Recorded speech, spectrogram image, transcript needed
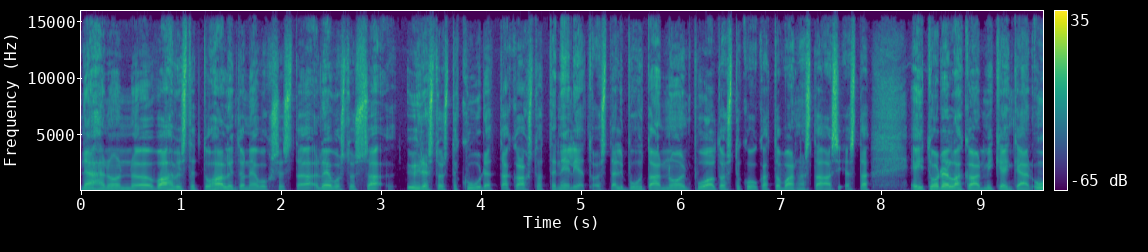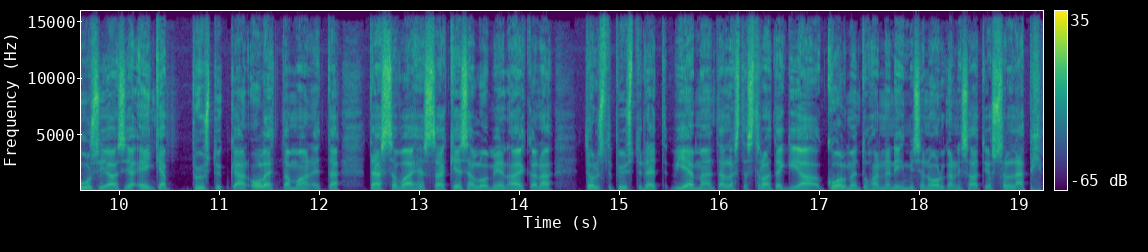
näähän on vahvistettu hallintoneuvostossa 11.6.2014, eli puhutaan noin puolitoista kuukautta vanhasta asiasta. Ei todellakaan mikenkään uusi asia, enkä pystykään olettamaan, että tässä vaiheessa kesälomien aikana te olisitte pystyneet viemään tällaista strategiaa 3000 ihmisen organisaatiossa läpi.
